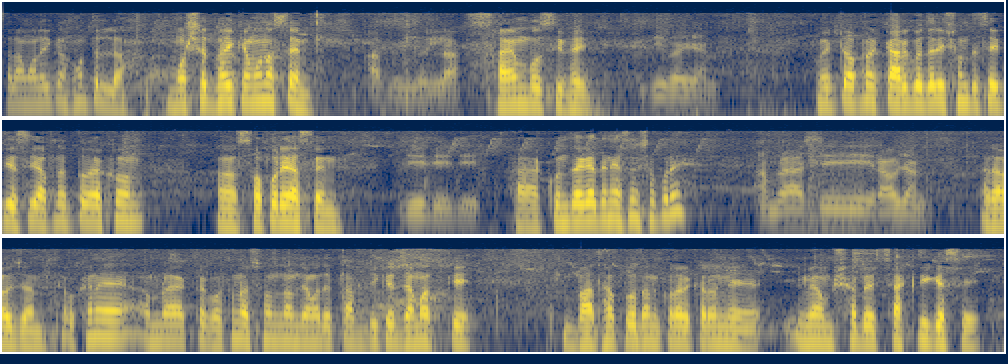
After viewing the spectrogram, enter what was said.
সালাম আলাইকুম রহমতুল্লাহ। মোর্শেদ ভাই কেমন আছেন? আলহামদুলিল্লাহ। সায়েম বলছি ভাই। আমি। একটু আপনার কারগুজারি শুনতে চাইতেছি। আপনার তো এখন সফরে আছেন। জি জি জি। আহ, কোন জায়গাতে নিয়ে আছেন সফরে? আমরা আছি রাউজান। রাউজান। ওখানে আমরা একটা ঘটনা শুনলাম যে আমাদের তাবলিকের জামাতকে বাধা প্রদান করার কারণে ইমাম সাহেবের চাকরি গেছে।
